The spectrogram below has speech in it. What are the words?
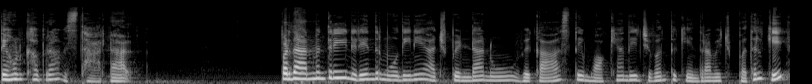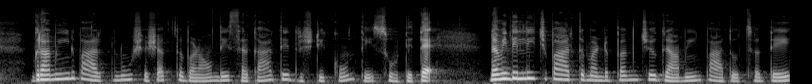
ਤੇ ਹੁਣ ਖਬਰਾਂ ਵਿਸਥਾਰ ਨਾਲ। ਪ੍ਰਧਾਨ ਮੰਤਰੀ ਨਰਿੰਦਰ ਮੋਦੀ ਨੇ ਅੱਜ ਪਿੰਡਾਂ ਨੂੰ ਵਿਕਾਸ ਦੇ ਮੌਕਿਆਂ ਦੇ ਜੀਵੰਤ ਕੇਂਦਰਾਂ ਵਿੱਚ ਬਦਲ ਕੇ ਗ੍ਰਾਮੀਣ ਭਾਰਤ ਨੂੰ ਸਸ਼ਕਤ ਬਣਾਉਣ ਦੇ ਸਰਕਾਰ ਦੇ ਦ੍ਰਿਸ਼ਟੀਕੋਣ ਤੇ ਜ਼ੋਰ ਦਿੱਤਾ ਹੈ। ਨਵੀਂ ਦਿੱਲੀ 'ਚ ਭਾਰਤ ਮੰਡਪਮ 'ਚ ਗ੍ਰਾਮੀਣ ਭਾਰਤ ਉਤਸਵ ਦੇ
